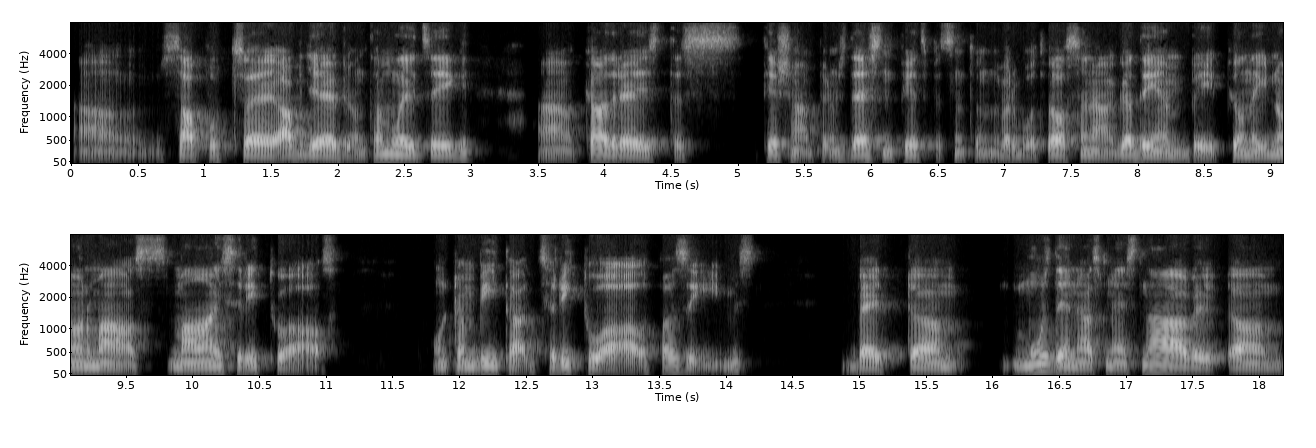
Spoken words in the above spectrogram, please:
sapucē, apģērbj un tam līdzīgi. Kādreiz tas tiešām pirms 10, 15 un varbūt vēl senāk gadiem bija pilnīgi normāls mājas rituāls un tam bija tādas rituāla pazīmes. Bet um, mūsdienās mēs nāvi um,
